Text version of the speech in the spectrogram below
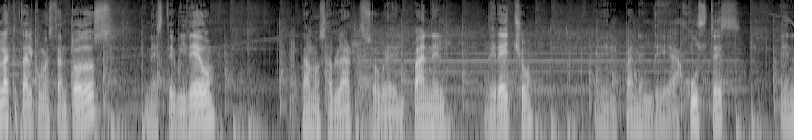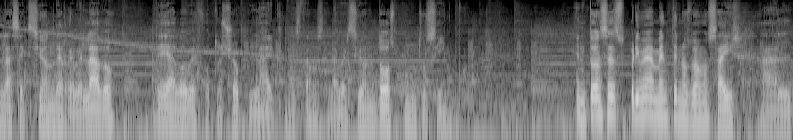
Hola, ¿qué tal? ¿Cómo están todos? En este video vamos a hablar sobre el panel derecho, el panel de ajustes en la sección de revelado de Adobe Photoshop Live. Estamos en la versión 2.5. Entonces, primeramente nos vamos a ir al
